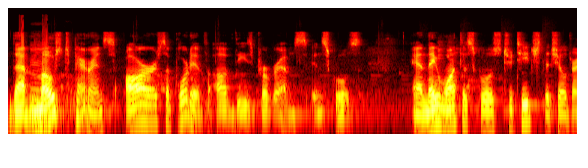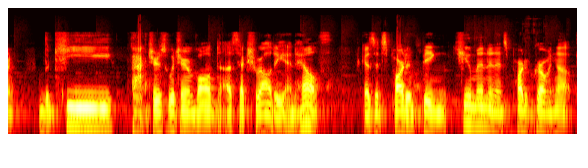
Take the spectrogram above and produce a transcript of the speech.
that most parents are supportive of these programs in schools. And they want the schools to teach the children the key factors which are involved uh, sexuality and health because it's part of being human and it's part of growing up.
